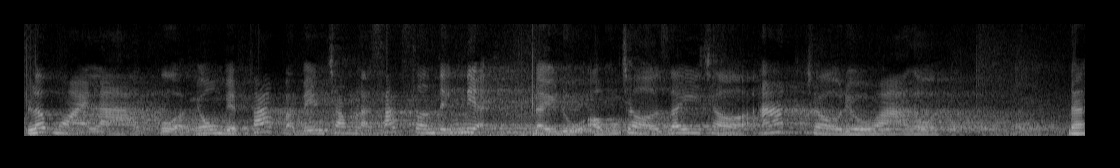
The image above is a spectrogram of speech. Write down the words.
Lớp ngoài là cửa nhôm Việt Pháp và bên trong là sắt sơn tĩnh điện Đầy đủ ống chờ, dây chờ, áp chờ, điều hòa rồi. Đây.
